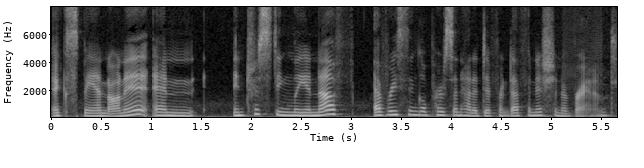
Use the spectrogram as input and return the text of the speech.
expand on it. And interestingly enough, every single person had a different definition of brand.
